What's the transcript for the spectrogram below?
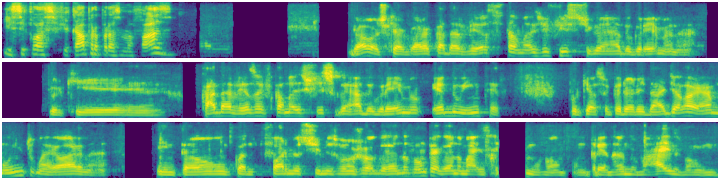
e se classificar para a próxima fase? Eu acho que agora cada vez está mais difícil de ganhar do Grêmio, né? Porque cada vez vai ficar mais difícil ganhar do Grêmio e do Inter, porque a superioridade ela é muito maior, né? Então, conforme os times vão jogando, vão pegando mais vão, vão treinando mais, vão,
